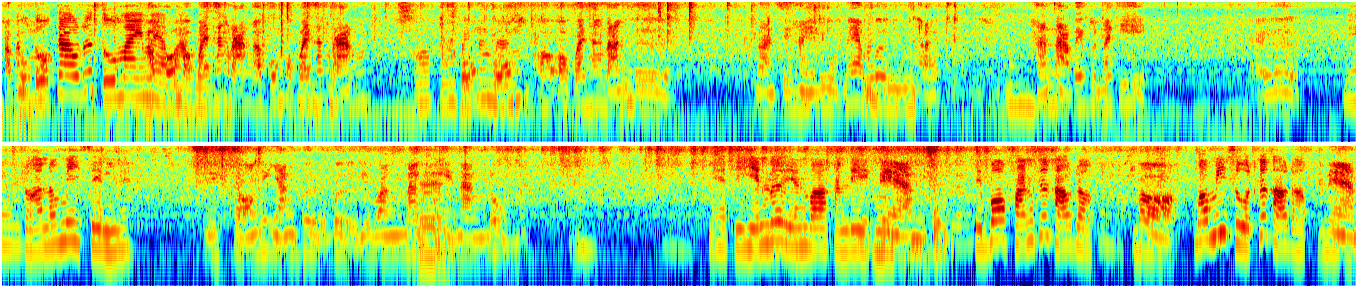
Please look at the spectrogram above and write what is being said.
เอามัผนมอตัวอกเก่าหรือตัวใหม่เอาแม่ผมว่าออกไปทางหลังเอาผมออกไปทางหลัง อ๋อผมผไปมทางผหลังมเอาออกไปทางหลัง เออหลานสิให้ลูกแม่เบิ่งอะอืมหันหน้าไปคุณหน้าขี้เออ แม่อุดรเรามีเส้นเลยนี่สองนี่หยังเพื่อเบื่ออยู่วังหน้าขี้นางลงน่ะ แม่สิเห็นเลยเห็นบ่คันเลขแมแม่นสิบ่ฝันคือเขาดอกบ่บ่มีสูตรคือเขาดอก แมน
